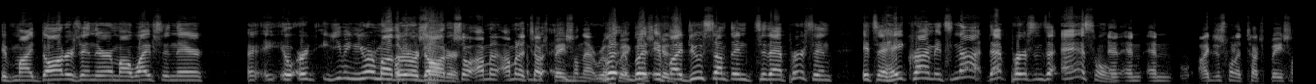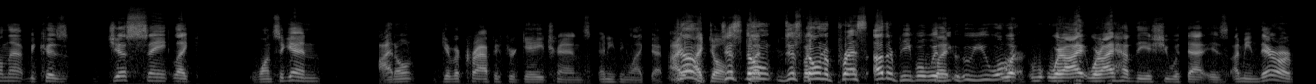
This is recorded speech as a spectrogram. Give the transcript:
If my daughter's in there and my wife's in there, or even your mother Okay, or so- daughter. So, I'm gonna I'm gonna touch base on that real but, quick. But if I do something to that person, it's a hate crime. It's not. That person's an asshole. and and and I just want to touch base on that because just saying like once again, I don't give a crap if you're gay, trans, anything like that. I, no, I don't. Just don't. just but- don't oppress other people with who you are. What, where I where I have the issue with that is, I mean, there are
